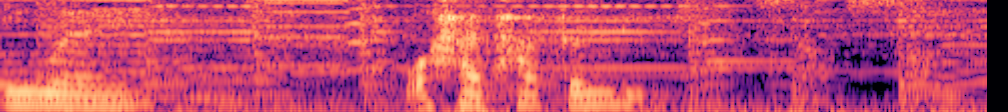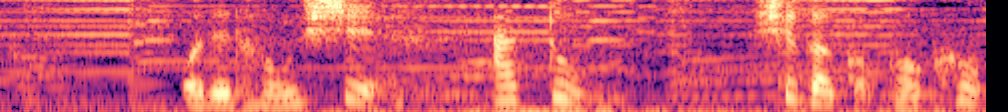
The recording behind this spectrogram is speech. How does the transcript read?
因为我害怕分离。我的同事阿杜是个狗狗控。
